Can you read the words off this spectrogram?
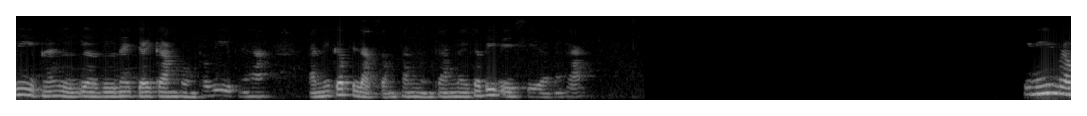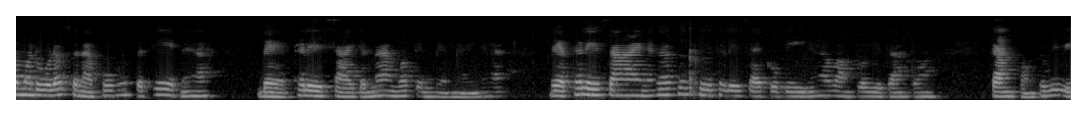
วีปนะหรืออยู่ในใจกลางของทวีปนะคะอันนี้ก็เป็นหลักสำคัญเหมือนกันในทวีปเอเชียนะคะ ทีนี้เรามาดูลักษณะภูมิประเทศนะคะแบบทะเลทรายกันบ้างว่าเป็นแบบไหนนะคะ แบบทะเลทรายนะคะก็คือทะเลทรายโกบีนะคะวางตัวอยู่กลางตอนกลางของทวีปเอ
